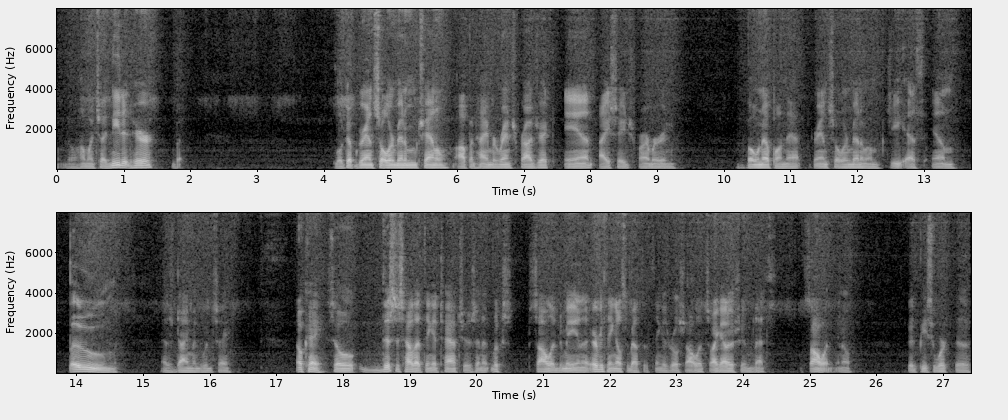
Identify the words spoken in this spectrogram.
Don't know how much I need it here, but look up Grand Solar Minimum Channel, Oppenheimer Ranch Project, and Ice Age Farmer, and bone up on that. Grand Solar Minimum, GSM. Boom, as Diamond would say. Okay, so this is how that thing attaches, and it looks solid to me, and everything else about the thing is real solid, so I got to assume that's solid, you know. Good piece of work. The,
